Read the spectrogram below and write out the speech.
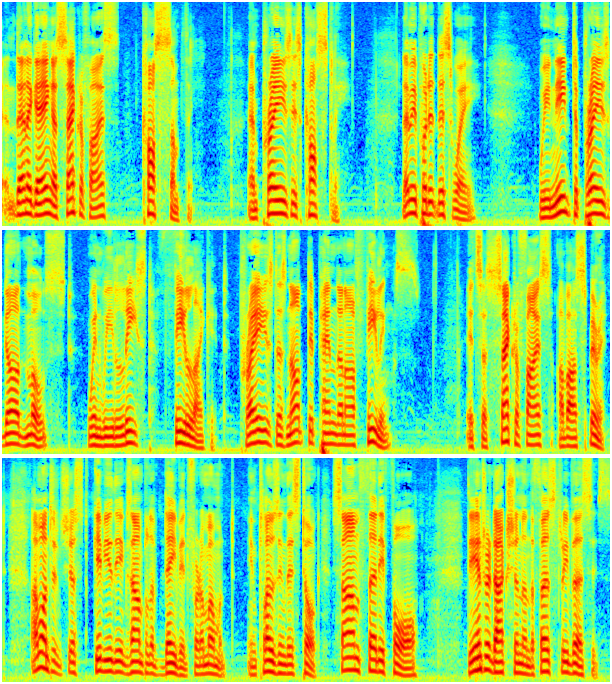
And then again, a sacrifice costs something, and praise is costly. Let me put it this way we need to praise God most when we least feel like it. Praise does not depend on our feelings. It's a sacrifice of our spirit. I want to just give you the example of David for a moment in closing this talk. Psalm 34, the introduction and the first three verses.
